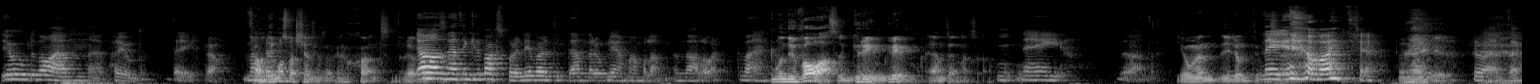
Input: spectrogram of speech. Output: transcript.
Jo, det var en eh, period där det gick bra. Men Fan, det måste varit känns ganska skönt. Ja, alltså när jag tänker tillbaka på det, det var typ det enda roliga med handbollen under alla år. Det var en Men du var alltså grym, grym egentligen alltså? Mm, Nej, Det var jag inte. Jo men det är lugnt. Nej, jag var inte det. Nej. Det var jag inte.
